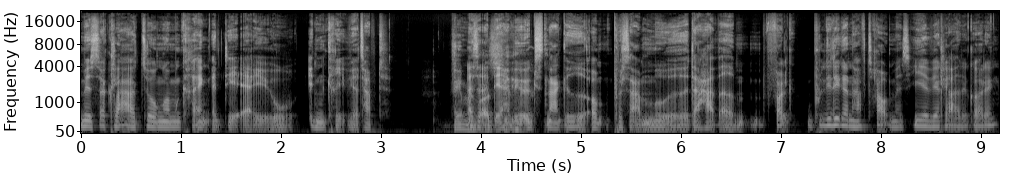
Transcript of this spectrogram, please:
med så klare tunge omkring, at det er jo en krig, vi har tabt. Det, altså, det har vi jo ikke snakket om på samme måde. Der har været folk, politikerne har haft travlt med at sige, at vi har klaret det godt, ikke?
